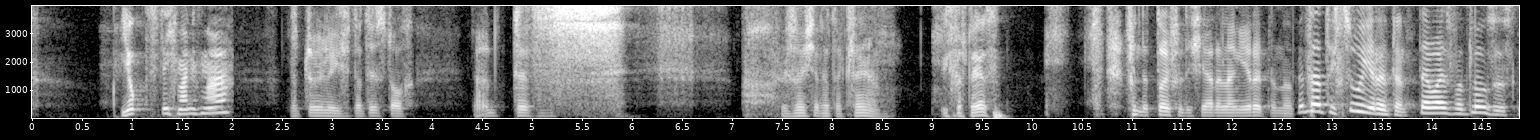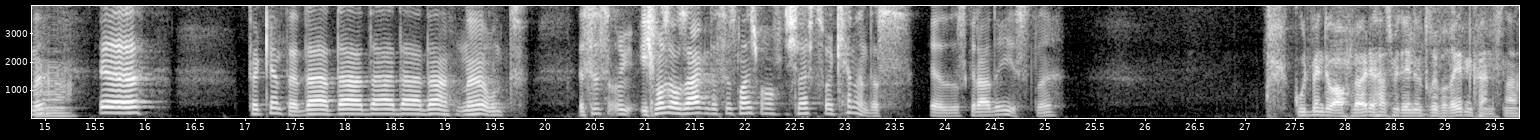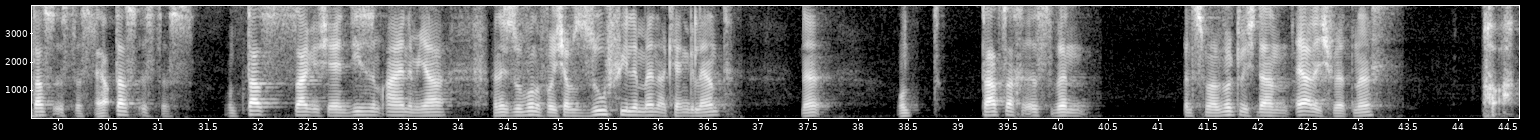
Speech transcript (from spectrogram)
Juckt's dich manchmal? Natürlich, das ist doch. Das, Boah, wie soll ich dir das erklären? Ich verstehe es. Wenn der Teufel dich jahrelang geritten hat. Der hat dich zugeritten. Der weiß, was los ist. Ne? Ja. Der kennt er. Da, da, da, da, da. Ne? Und es ist, ich muss auch sagen, das ist manchmal auch nicht leicht zu erkennen, dass er das gerade ist. Ne? Gut, wenn du auch Leute hast, mit denen du drüber reden kannst. Ne? Das ist es. Ja. Das ist es. Und das sage ich ja in diesem einem Jahr. Wenn ich so wundervoll, ich habe so viele Männer kennengelernt. Ne? Und Tatsache ist, wenn es mal wirklich dann ehrlich wird, ne? Boah,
